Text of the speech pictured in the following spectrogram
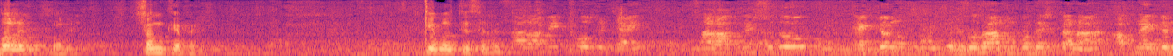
বলেন বলেন। সংক্ষেপে। কে বলতেছিলেন স্যার আমি একটু বলতে চাই। স্যার আপনি শুধু একজন প্রধান উপদেষ্টা না আপনি একজন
